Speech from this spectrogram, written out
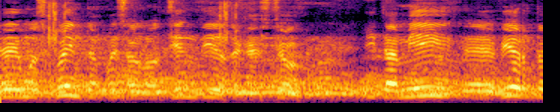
demos cuenta pues a los 100 días de gestión. Y también, eh, Vierto,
